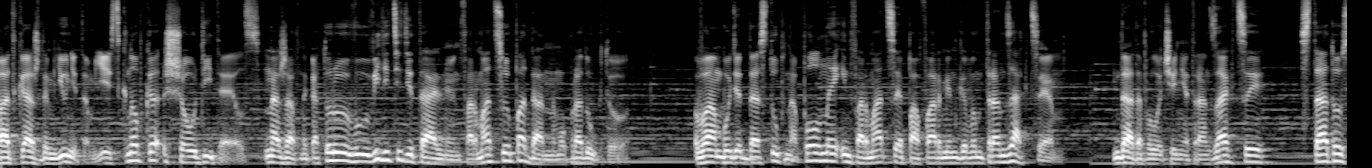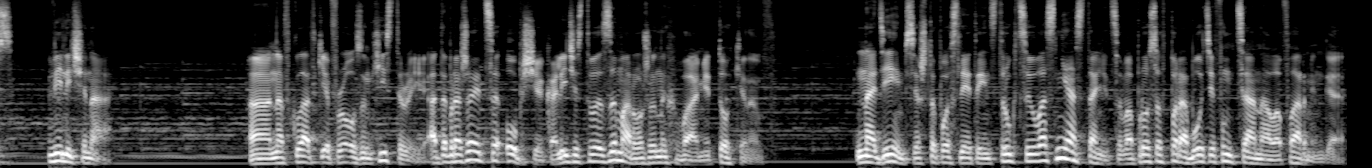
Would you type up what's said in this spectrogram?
Под каждым юнитом есть кнопка Show Details, нажав на которую вы увидите детальную информацию по данному продукту. Вам будет доступна полная информация по фарминговым транзакциям, дата получения транзакции, статус, величина. А на вкладке Frozen History отображается общее количество замороженных вами токенов. Надеемся, что после этой инструкции у вас не останется вопросов по работе функционала фарминга.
